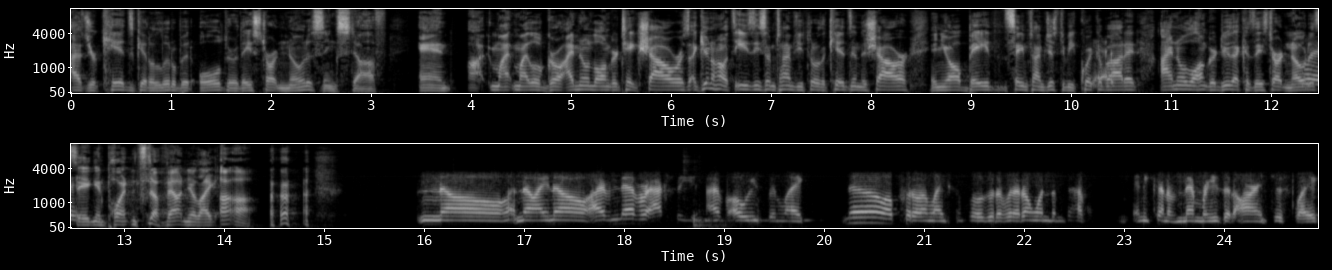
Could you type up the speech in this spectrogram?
as your kids get a little bit older, they start noticing stuff. And uh, my my little girl, I no longer take showers. Like you know how it's easy sometimes you throw the kids in the shower and you all bathe at the same time just to be quick about it. I no longer do that because they start noticing and pointing stuff out, and you're like, uh uh No, no, I know. I've never actually. I've always been like, no, I'll put on like some clothes, or whatever. I don't want them to have any kind of memories that aren't just like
